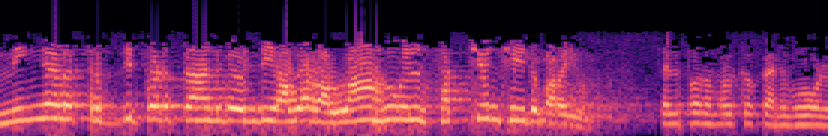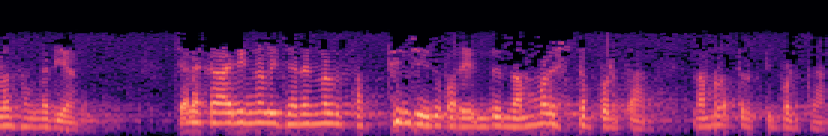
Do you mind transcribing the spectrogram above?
നിങ്ങളെ തൃപ്തിപ്പെടുത്താൻ വേണ്ടി അവർ അള്ളാഹുവിൽ സത്യം ചെയ്ത് പറയും. ചിലപ്പോൾ നമ്മൾക്കൊക്കെ അനുഭവമുള്ള സംഗതിയാണ്. ചില കാര്യങ്ങൾ ജനങ്ങൾ സത്യം ചെയ്ത് പറയുന്നത് നമ്മളെ ഇഷ്ടപ്പെടുത്താൻ നമ്മളെ തൃപ്തിപ്പെടുത്താൻ.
